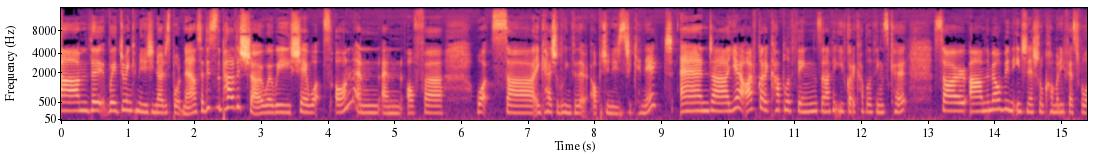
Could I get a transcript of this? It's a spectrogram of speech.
Um, the, we're doing community notice board now. So this is the part of the show where we share what's on and and offer what's uh, in case you're looking for the opportunities to connect. And uh, yeah, I've got a couple of things, and I think you've got a couple of things, Kurt. So um, the Melbourne International Comedy Festival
